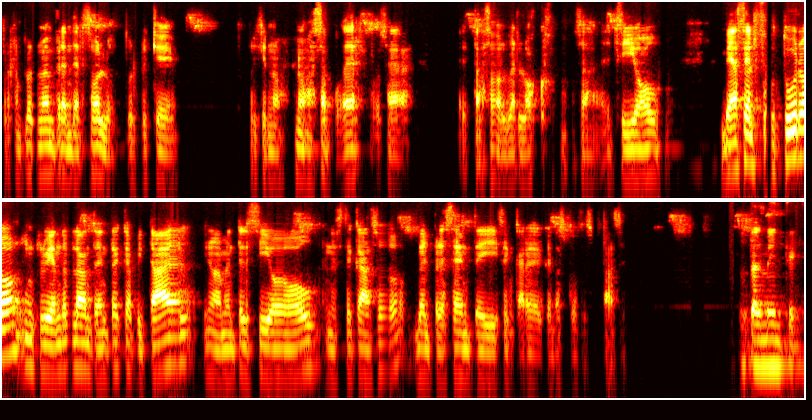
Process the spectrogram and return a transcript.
por ejemplo, no emprender solo, porque, porque no, no vas a poder, o sea, estás a volver loco. O sea, el CEO ve hacia el futuro, incluyendo el levantamiento de capital, y nuevamente el CEO, en este caso, ve el presente y se encarga de que las cosas pasen. Totalmente.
